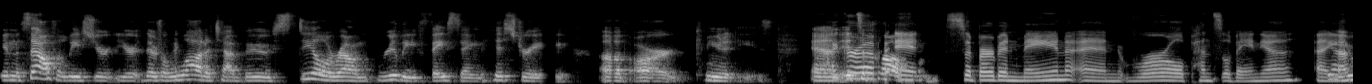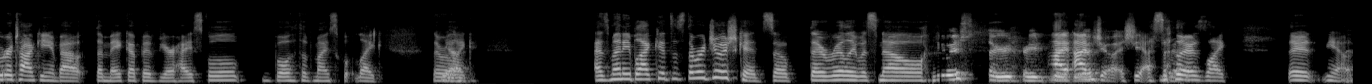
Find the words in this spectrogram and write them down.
in the South, at least you're you're there's a lot of taboo still around really facing the history of our communities. And I grew up in suburban Maine and rural Pennsylvania. Uh, Yeah. You were talking about the makeup of your high school. Both of my school, like, there were Yeah. like as many black kids as there were Jewish kids. So there really was no. Jewish. So you're, I, I'm Jewish? Yeah. So Yeah. there's like, there, you know,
